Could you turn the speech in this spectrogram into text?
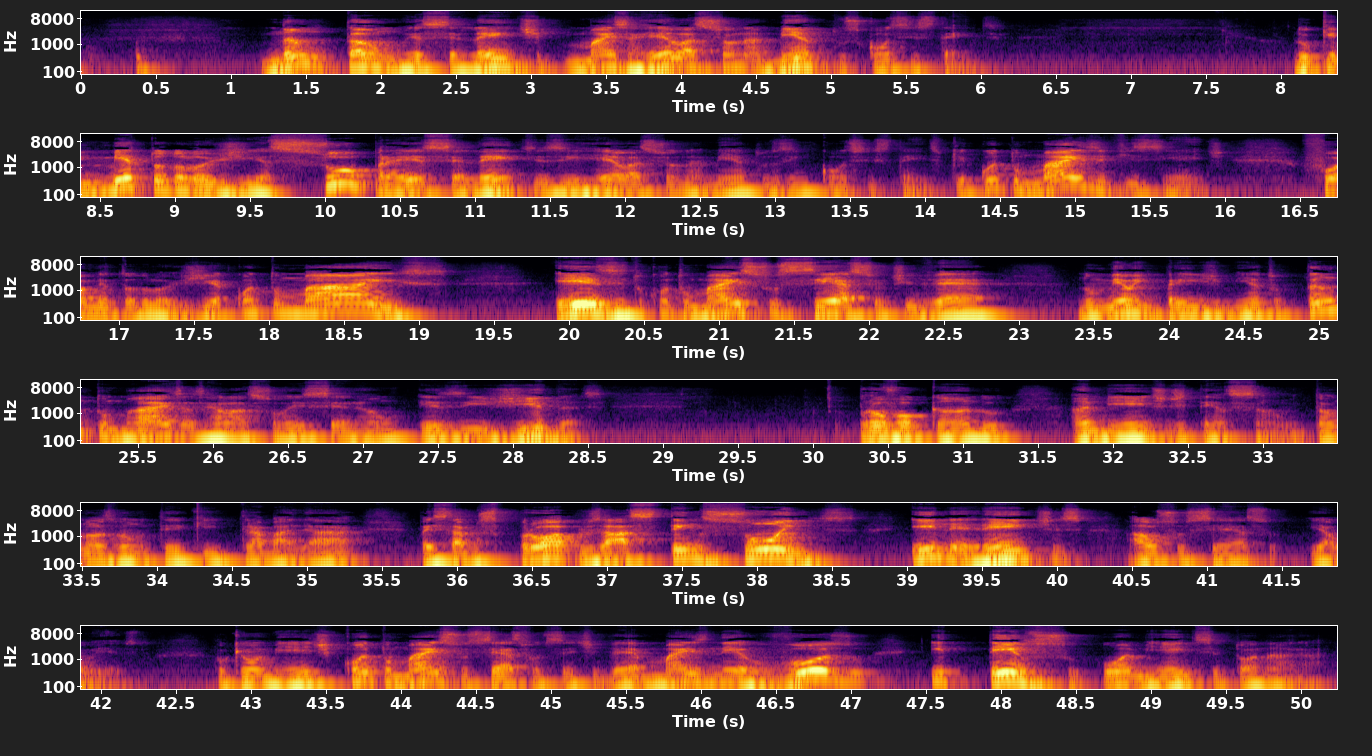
não tão excelente, mas relacionamentos consistentes. Do que metodologias supra-excelentes e relacionamentos inconsistentes. Porque quanto mais eficiente for a metodologia, quanto mais êxito, quanto mais sucesso eu tiver no meu empreendimento, tanto mais as relações serão exigidas provocando ambiente de tensão. Então nós vamos ter que trabalhar para estarmos próprios às tensões inerentes ao sucesso e ao êxito. Porque o ambiente, quanto mais sucesso você tiver, mais nervoso e tenso o ambiente se tornará.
